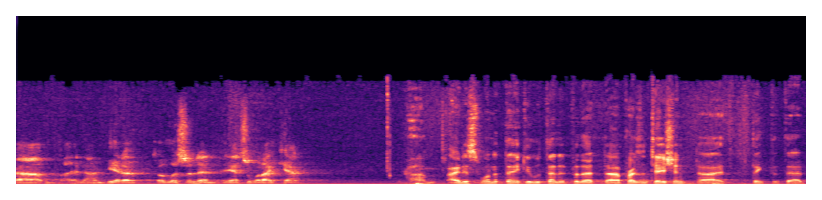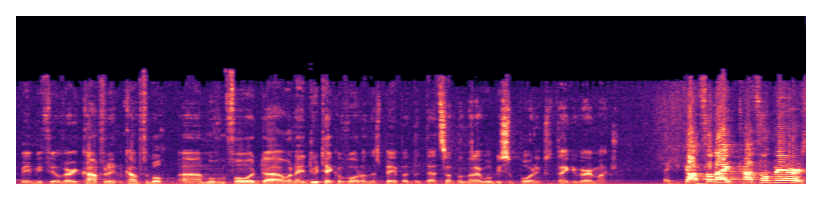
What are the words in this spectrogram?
um, and I'm here to, to listen and answer what I can. Um, I just want to thank you, Lieutenant, for that uh, presentation. I think that that made me feel very confident and comfortable uh, moving forward uh, when I do take a vote on this paper, that that's something that I will be supporting, so thank you very much. Thank you, Council Knight. Council Bears?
